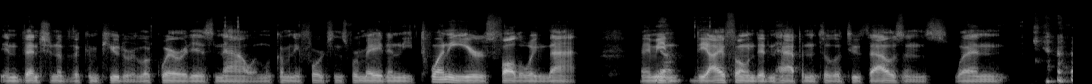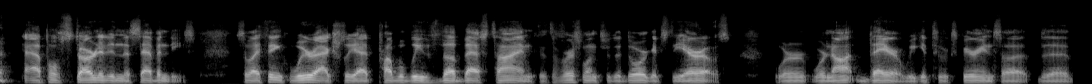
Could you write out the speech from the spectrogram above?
invention of the computer. Look where it is now, and look how many fortunes were made in the 20 years following that. I mean, yeah. the iPhone didn't happen until the 2000s when Apple started in the 70s. So I think we're actually at probably the best time because the first one through the door gets the arrows. We're we're not there. We get to experience uh, the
